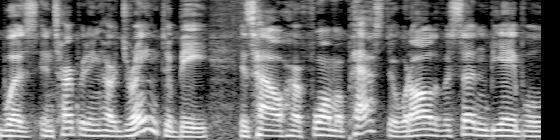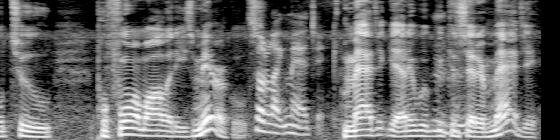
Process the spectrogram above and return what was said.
was interpreting her dream to be is how her former pastor would all of a sudden be able to perform all of these miracles. Sort of like magic. magic, yeah, they would be mm-hmm. considered magic.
